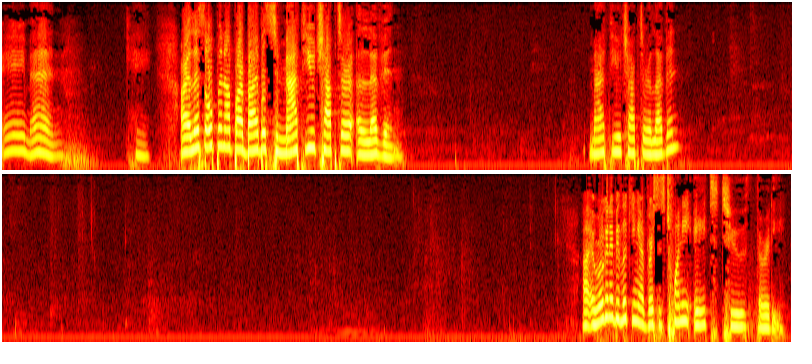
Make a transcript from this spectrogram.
Amen. Okay. All right, let's open up our Bibles to Matthew chapter 11. Matthew chapter 11. Uh, and we're going to be looking at verses 28 to 30.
